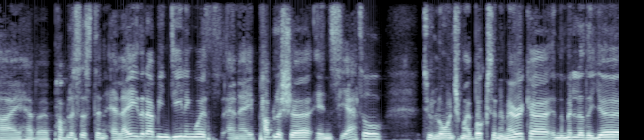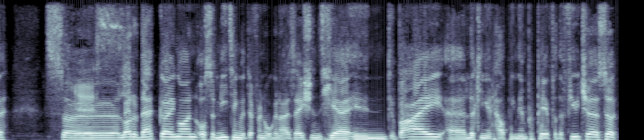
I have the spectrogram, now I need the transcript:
I have a publicist in LA that I've been dealing with and a publisher in Seattle to launch my books in America in the middle of the year. So yes. a lot of that going on. Also meeting with different organizations here in Dubai, uh, looking at helping them prepare for the future. So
